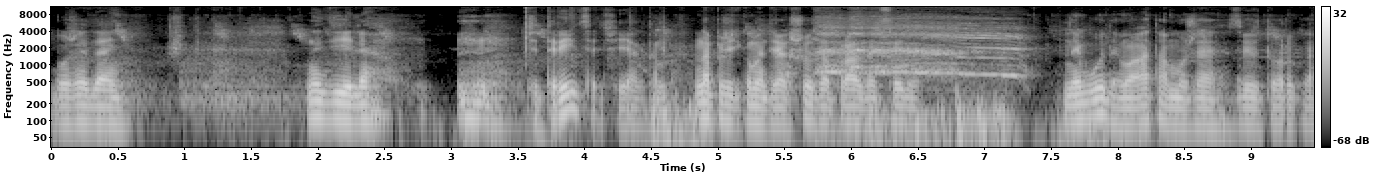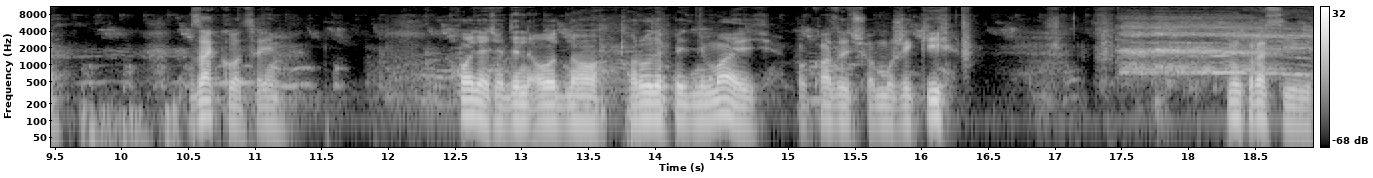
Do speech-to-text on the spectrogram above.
Божий день. Неділя. Чи 30, чи як там. Напишіть в коментарях, що за праздник сьогодні. Не будемо, а там уже з вівторка. Закоцаємо. Ходять один одного, руди піднімають, показують, що мужики. Ну, красиві.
